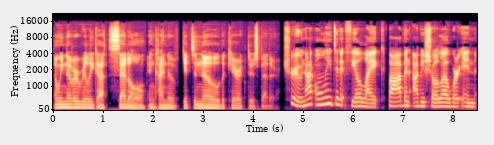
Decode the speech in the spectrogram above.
And we never really got settle and kind of get to know the characters better. True. Not only did it feel like Bob and Abishola were in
